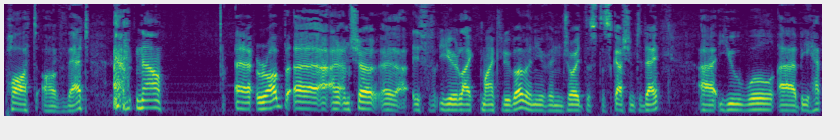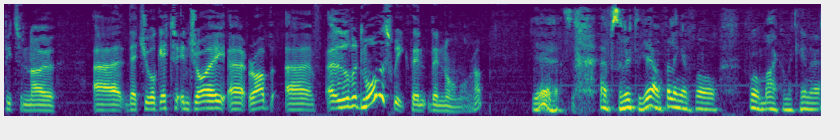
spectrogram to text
part of that. now. Uh, Rob, uh, I, am sure uh, if you're like Mike Lubo and you've enjoyed this discussion today, uh, you will uh, be happy to know uh, that you will get to enjoy Rob a little bit more this week than than normal. Rob. Yes, absolutely. Yeah, I'm filling in for for Michael McKenna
